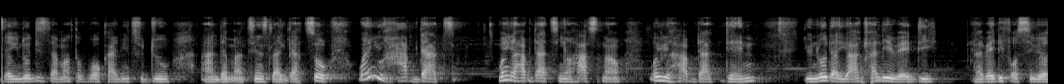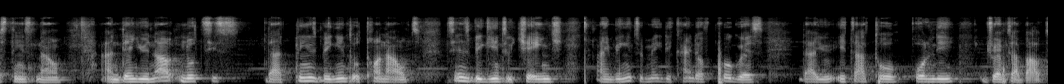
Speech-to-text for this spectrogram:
then you know this is the amount of work I need to do and um, and things like that. So when you have that, when you have that in your house now, when you have that, then you know that you're actually ready. You're ready for serious things now. And then you now notice that things begin to turn out, things begin to change, and begin to make the kind of progress that you hitherto only dreamt about.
